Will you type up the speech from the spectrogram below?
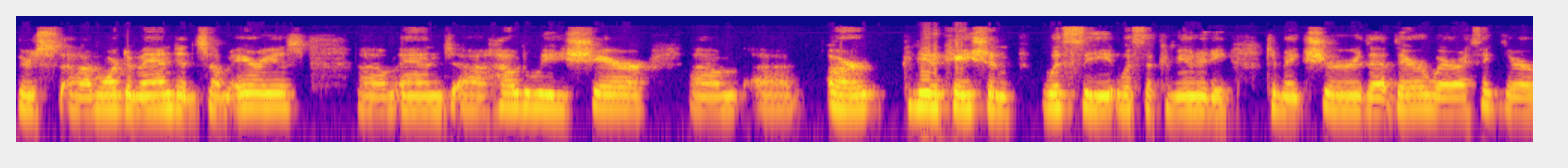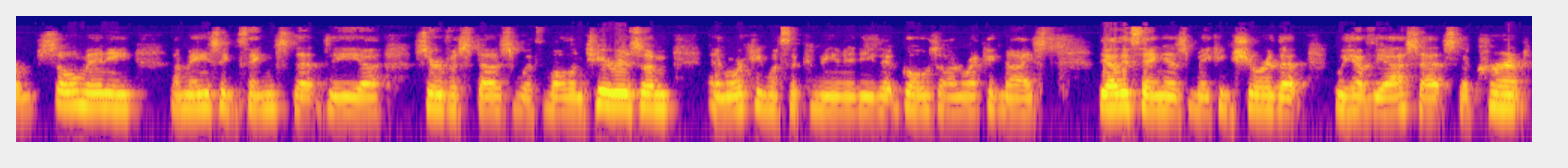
There's uh, more demand in some areas, um, and uh, how do we share um, uh, our communication with the with the community to make sure that they're aware. I think there are so many amazing things that the uh, service does with volunteerism and working with the community that goes unrecognized. The other thing is making sure that we have the assets, the current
